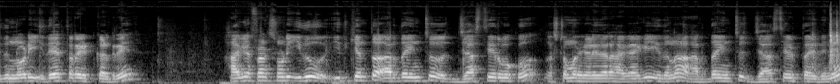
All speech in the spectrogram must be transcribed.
ಇದು ನೋಡಿ ಇದೇ ಥರ ಇಟ್ಕೊಳ್ರಿ. ಹಾಗೆ ಫ್ರೆಂಡ್ಸ್ ನೋಡಿ, ಇದು ಇದಕ್ಕಿಂತ ಅರ್ಧ ಇಂಚು ಜಾಸ್ತಿ ಇರಬೇಕು. ಕಸ್ಟಮರ್ ಹೇಳಿದ್ದಾರೆ ಹಾಗಾಗಿ ಇದನ್ನು ಅರ್ಧ ಇಂಚು ಜಾಸ್ತಿ ಇಡ್ತಾ ಇದ್ದೀನಿ.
